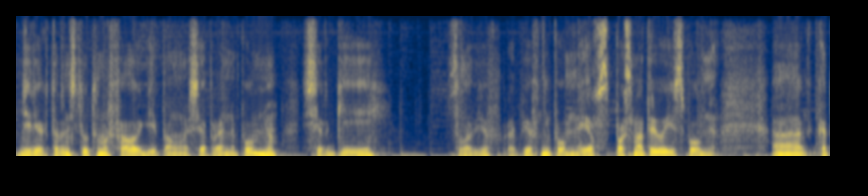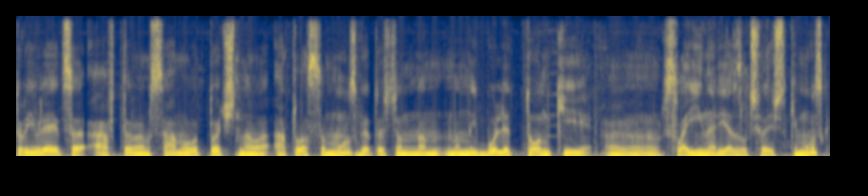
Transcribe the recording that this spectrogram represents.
Директор Института морфологии, по-моему, если я правильно помню. Сергей Соловьев, Воробьев, не помню. Я посмотрю и вспомню. А, который является автором самого точного атласа мозга, то есть он на, на наиболее тонкие э, слои нарезал человеческий мозг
